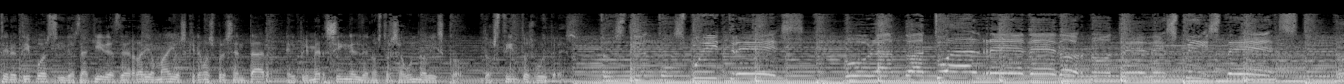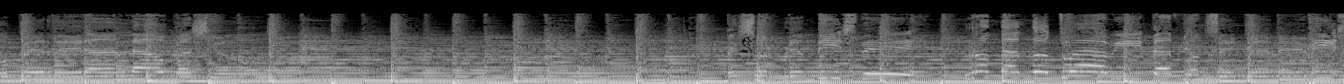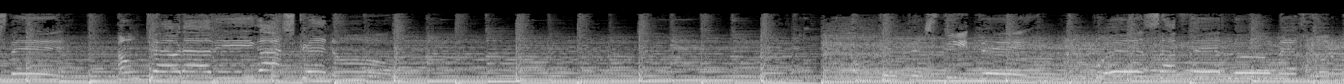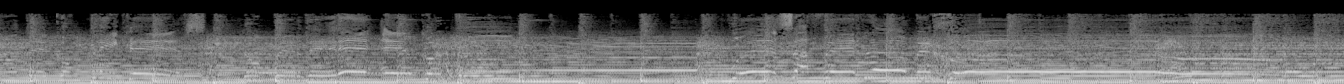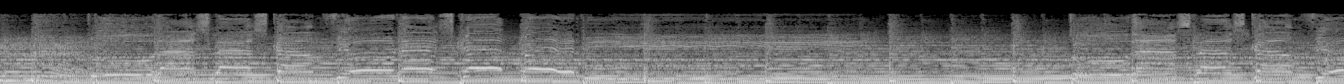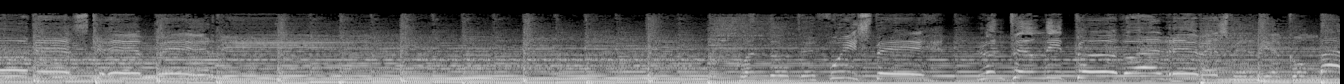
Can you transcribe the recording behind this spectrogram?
Estereotipos y desde aquí, desde Radio May, os queremos presentar el primer single de nuestro segundo disco, 200 buitres. 200 buitres volando a tu alrededor, no te despistes, no perderán lo entendí todo al revés. Perdí el combate,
